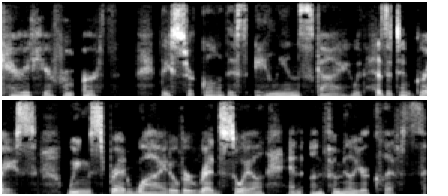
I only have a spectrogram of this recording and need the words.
carried here from Earth, they circle this alien sky with hesitant grace, wings spread wide over red soil and unfamiliar cliffs.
